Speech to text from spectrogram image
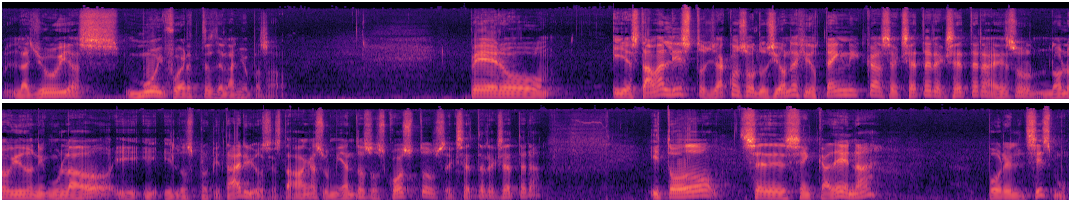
las lluvias muy fuertes del año pasado. Pero, y estaban listos ya con soluciones geotécnicas, etcétera, etcétera. Eso no lo he oído en ningún lado y, y- los propietarios estaban asumiendo esos costos, etcétera, etcétera. Y todo se desencadena por el sismo,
